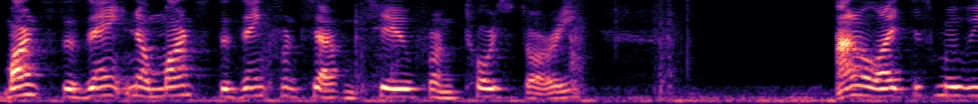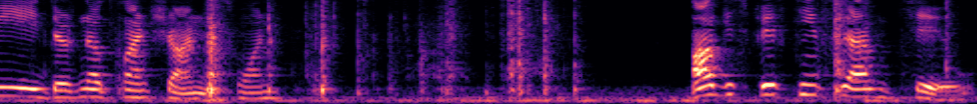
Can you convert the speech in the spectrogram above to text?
Monsters Inc. No, Monsters Inc. from 2002 from Toy Story. I don't like this movie. There's no clench on this one. August 15th, 2002.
